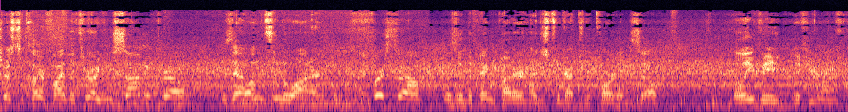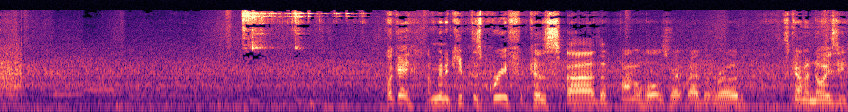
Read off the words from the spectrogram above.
just to clarify the throw you saw me throw is that one that's in the water. My first throw was with the pink putter. I just forgot to record it, so believe me if you want. Okay, I'm gonna keep this brief because uh, the final hole is right by the road. It's kind of noisy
